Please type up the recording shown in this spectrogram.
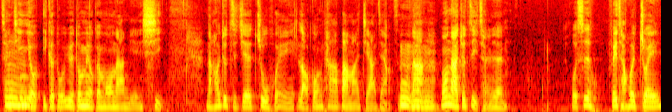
曾经有一个多月都没有跟 Mona 联系。然后就直接住回老公他爸妈家这样子。嗯嗯嗯，那蒙娜就自己承认，我是非常会追，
